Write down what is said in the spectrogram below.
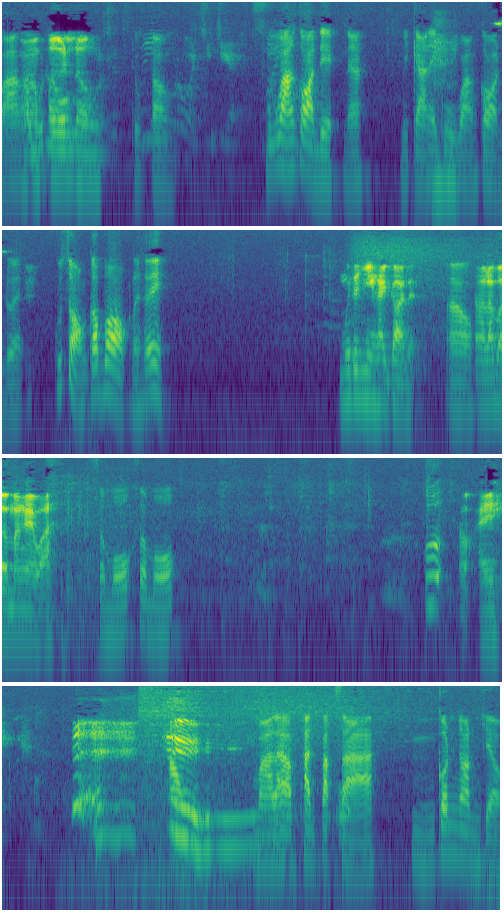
วางอาเอาวุธปืนลงถูกต้องมึงวางก่อนดินะมีการให้กูวางก่อนด้วย กูสองก็บอกนะเฮ้ยมึงจะยิงใครก่อนเนี่ยเอาเอาระเบิดมาไงวะสโมกสโมกเออเอาไอเอามาแล้วครับพันปักษาหืมก้นงอนเชียว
